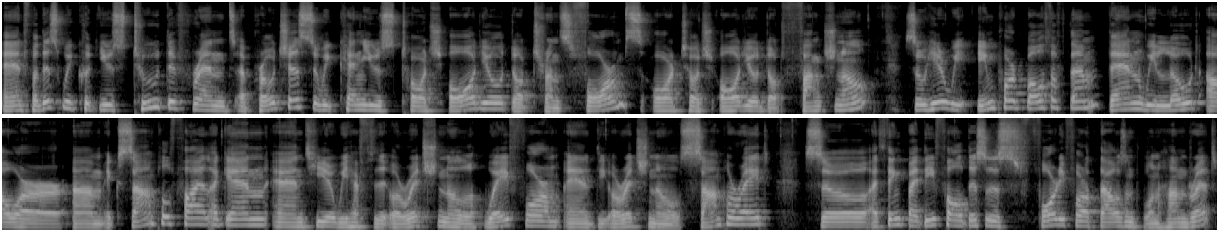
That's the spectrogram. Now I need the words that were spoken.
And for this, we could use two different approaches. So we can use torch audio.transforms or torch audio.functional. So here we import both of them. Then we load our um, example file again. And here we have the original waveform and the original sample rate. So I think by default, this is 44,100.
